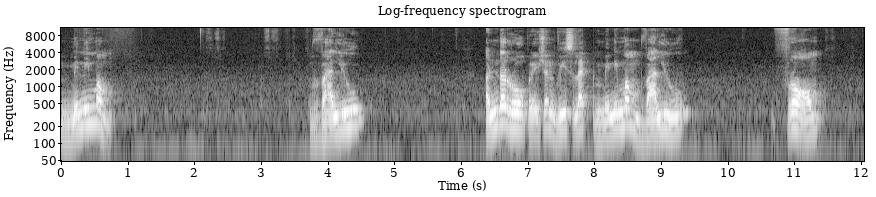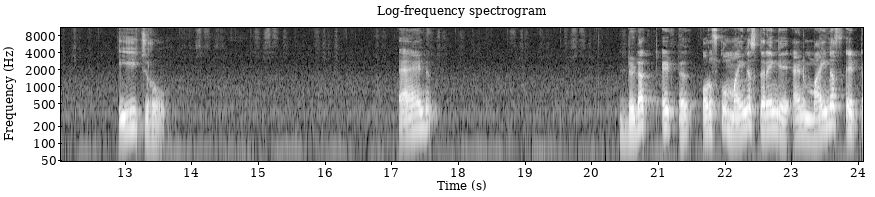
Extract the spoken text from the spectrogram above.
minimum value under row operation we select minimum value from each row and deduct it और उसको माइनस करेंगे and minus it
